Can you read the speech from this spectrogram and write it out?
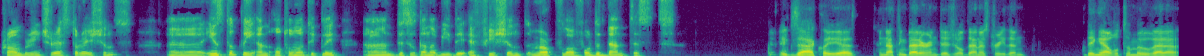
crown bridge restorations uh, instantly and automatically. And this is going to be the efficient workflow for the dentists. Exactly. Yeah. Nothing better in digital dentistry than being able to move at a,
